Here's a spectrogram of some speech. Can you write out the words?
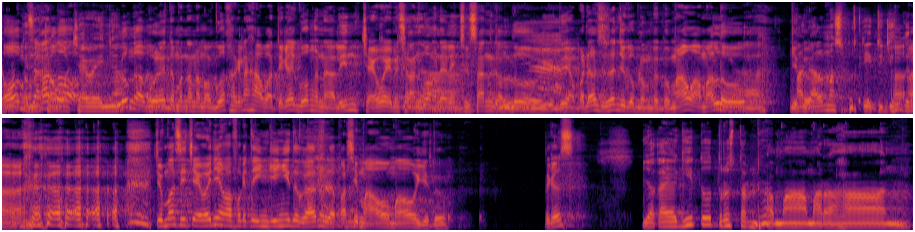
Oh misalkan cowok lo, ceweknya. lo gak boleh temenan sama gue karena khawatirnya gue ngenalin cewek. Misalkan gue Iya. ngenalin Susan ke lo gitu. Yang padahal Susan juga belum tentu mau sama lo. Ya, Gitu. Padahal mah seperti itu juga. Cuma si ceweknya yang overthinking itu kan udah pasti mau-mau gitu. Terus Ya kayak gitu terus terdrama marahan.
